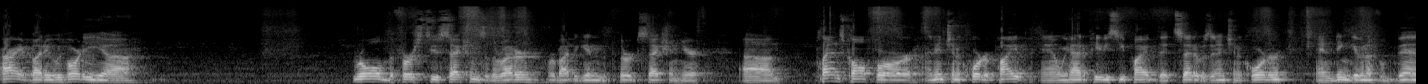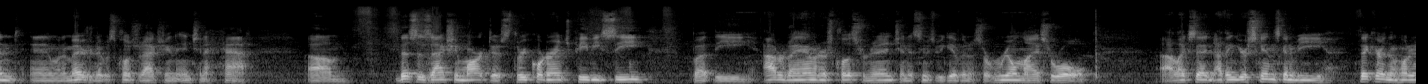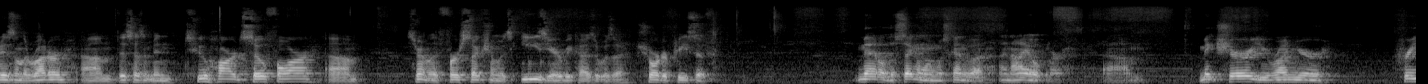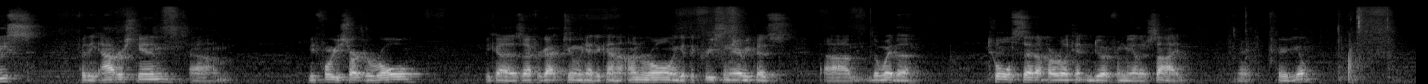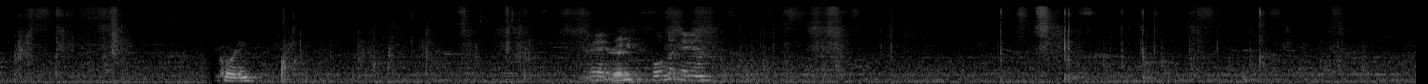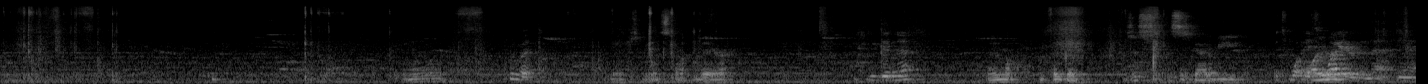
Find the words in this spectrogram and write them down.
All right, buddy, we've already uh, rolled the first two sections of the rudder. We're about to get into the third section here. Um, plans call for an inch and a quarter pipe, and we had a PVC pipe that said it was an inch and a quarter, and it didn't give enough of a bend, and when I measured it, it was closer to actually an inch and a half. Um, this is actually marked as three quarter inch PVC, but the outer diameter is closer to an inch, and it seems to be giving us a real nice roll. Uh, like I said, I think your skin's going to be thicker than what it is on the rudder. Um, this hasn't been too hard so far. Um, certainly the first section was easier because it was a shorter piece of metal. The second one was kind of a, an eye-opener. Um, make sure you run your crease for the outer skin um, before you start to roll because I forgot to and we had to kind of unroll and get the crease in there because um, the way the tool set up I really couldn't do it from the other side. Right, here you go. Recording. You ready? Hold it down. Do it. It's, it's not there. We good enough? I don't know. I'm thinking, is this this has got to be. It's, wi- it's Wider? wider than that, yeah.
